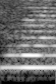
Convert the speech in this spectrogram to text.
Yeah.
